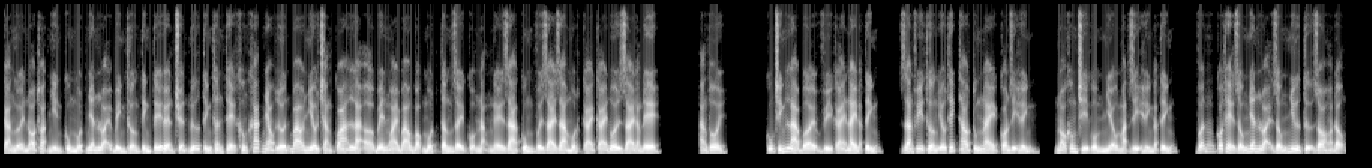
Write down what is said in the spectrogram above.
cả người nó thoạt nhìn cùng một nhân loại bình thường tinh tế luyện chuyển nữ tính thân thể không khác nhau lớn bao nhiêu, chẳng qua là ở bên ngoài bao bọc một tầng dày cộm nặng nghề ra cùng với dài ra một cái cái đuôi dài đằng đê. Ăn thôi. Cũng chính là bởi vì cái này đặc tính, gian phi thường yêu thích thao túng này con dị hình, nó không chỉ gồm nhiều mặt dị hình đặc tính, vẫn có thể giống nhân loại giống như tự do hoạt động.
